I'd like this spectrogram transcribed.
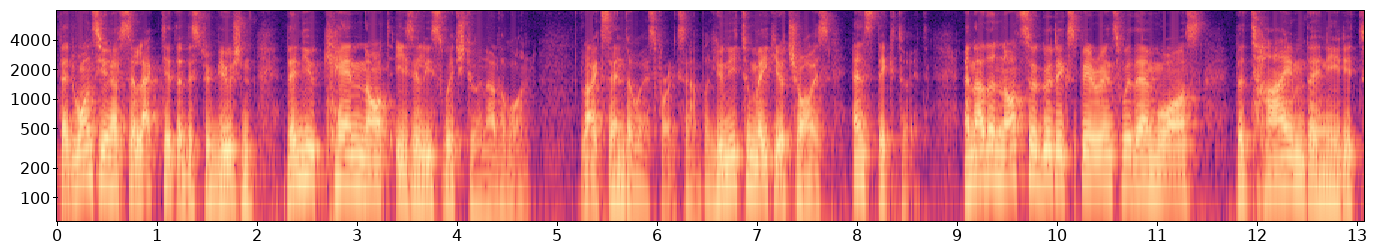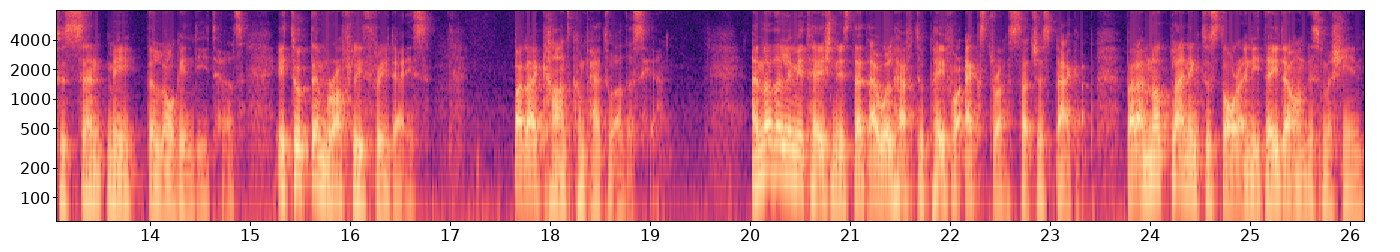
that once you have selected a distribution, then you cannot easily switch to another one. Like CentOS for example, you need to make your choice and stick to it. Another not so good experience with them was the time they needed to send me the login details. It took them roughly three days. But I can't compare to others here. Another limitation is that I will have to pay for extras such as backup, but I'm not planning to store any data on this machine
